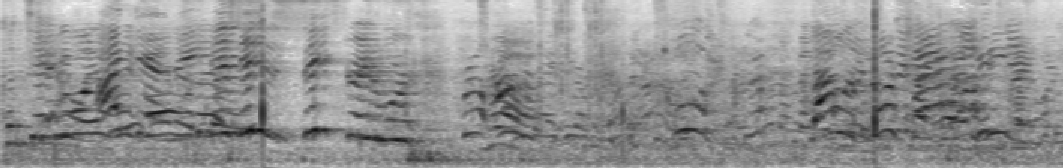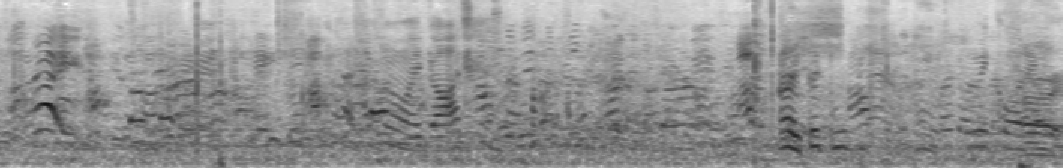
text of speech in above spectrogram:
Continue. I can't read this. This is sixth grade work. That was fourth grade work. Right. Oh my god. All right, thank you. Recording. Alright,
